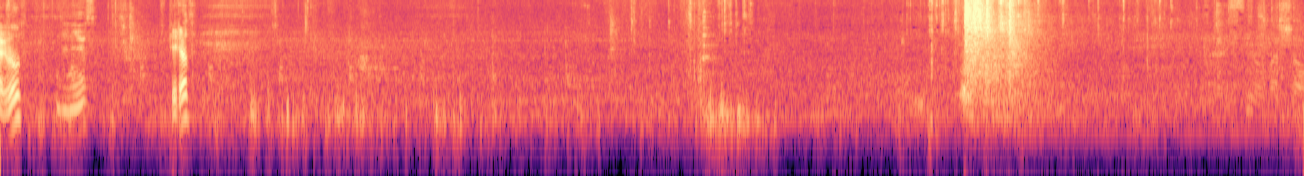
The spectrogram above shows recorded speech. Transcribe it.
Как зовут? Денис. Вперед. Красиво пошел.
